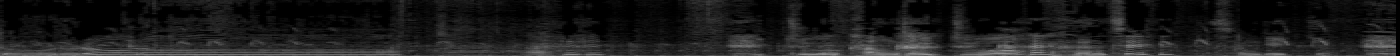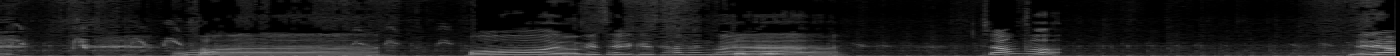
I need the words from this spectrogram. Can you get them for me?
또르로로. 자, 입주, 강제 입주. 강제 입주. 그래서 와. 오, 여기서 이렇게 사는 거야. 점프! 내려!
